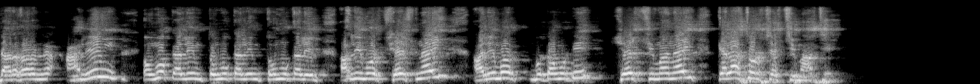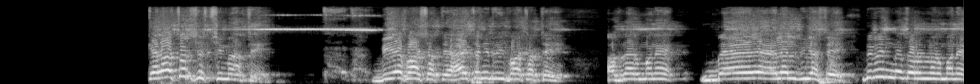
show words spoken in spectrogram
যার কারণে আলিম, অমুক আলিম, তমুক আলিম তমুক আলিম, আলিমর শেষ নাই আলিমর মোটামুটি শেষ সীমা নাই, কেলাসর শেষ সীমা আছে। কেলাসর শেষ সীমা আছে। বিএ পাস আছে হাই সেকেন্ডারি পাস আছে আপনার মানে এল এল বি আছে, বিভিন্ন ধরনের মানে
